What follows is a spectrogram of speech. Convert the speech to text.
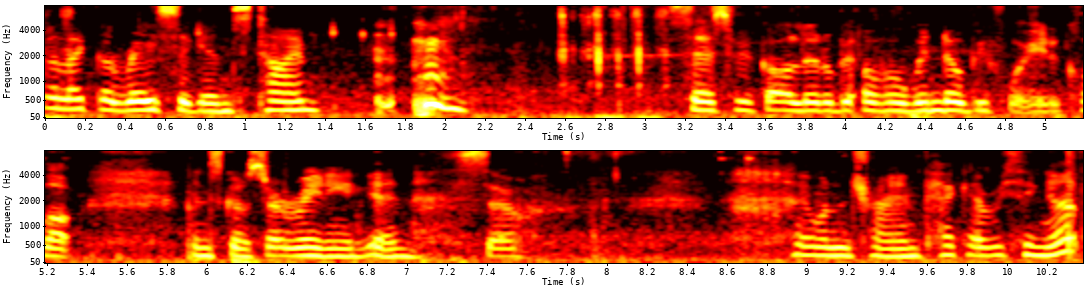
We're like a race against time. Says we've got a little bit of a window before 8 o'clock and it's gonna start raining again. So I want to try and pack everything up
